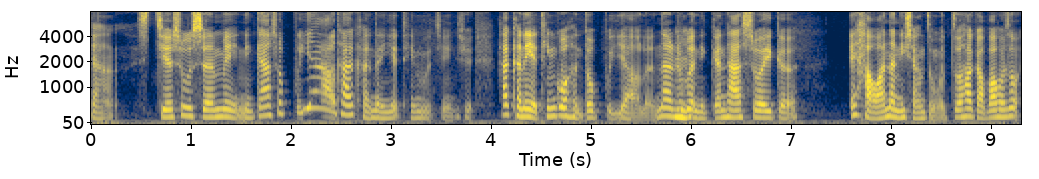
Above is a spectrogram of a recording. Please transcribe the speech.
想结束生命，你跟他说不要，他可能也听不进去。他可能也听过很多不要了。那如果你跟他说一个，哎，好啊，那你想怎么做？他搞不好会说，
